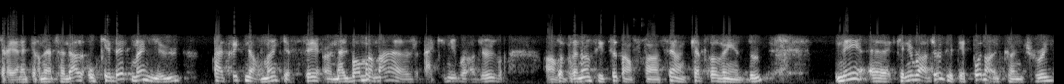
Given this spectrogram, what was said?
carrière internationale. Au Québec même, il y a eu Patrick Normand qui a fait un album hommage à Kenny Rogers en reprenant ses titres en français en 82. Mais euh, Kenny Rogers n'était pas dans le country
